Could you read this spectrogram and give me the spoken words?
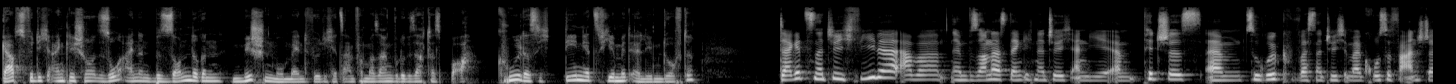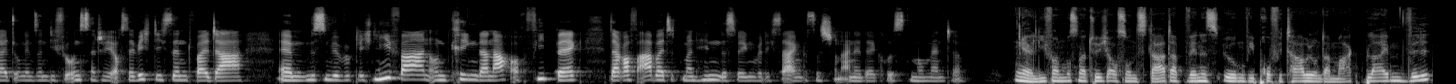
Gab es für dich eigentlich schon so einen besonderen Mission-Moment, würde ich jetzt einfach mal sagen, wo du gesagt hast, boah, cool, dass ich den jetzt hier miterleben durfte? Da gibt's natürlich viele, aber ähm, besonders denke ich natürlich an die ähm, Pitches ähm, zurück, was natürlich immer große Veranstaltungen sind, die für uns natürlich auch sehr wichtig sind, weil da ähm, müssen wir wirklich liefern und kriegen danach auch Feedback. Darauf arbeitet man hin. Deswegen würde ich sagen, das ist schon eine der größten Momente. Ja, liefern muss natürlich auch so ein Startup, wenn es irgendwie profitabel und am Markt bleiben will.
